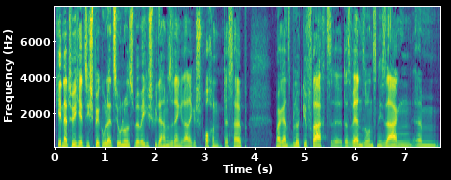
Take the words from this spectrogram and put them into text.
gehen natürlich jetzt die Spekulation los, über welche Spiele haben sie denn gerade gesprochen. Deshalb mal ganz blöd gefragt. Äh, das werden sie uns nicht sagen. Ähm,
